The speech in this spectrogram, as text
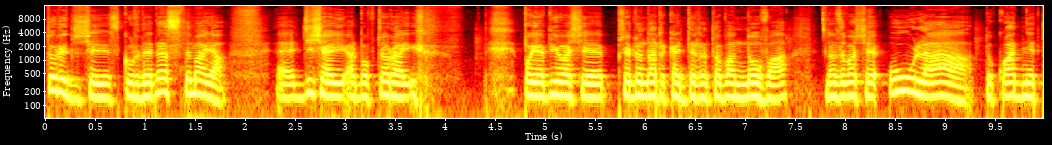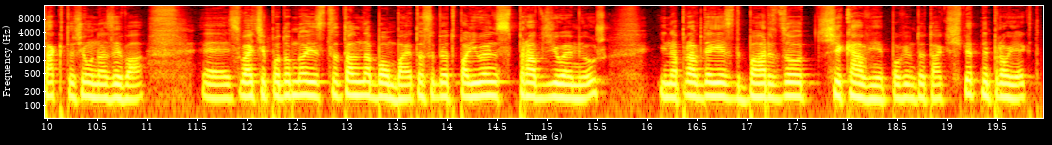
który dzisiaj jest, kurde, 11 maja, e, dzisiaj albo wczoraj pojawiła się przeglądarka internetowa nowa, nazywa się ULA, dokładnie tak to się nazywa. E, słuchajcie, podobno jest totalna bomba, ja to sobie odpaliłem, sprawdziłem już i naprawdę jest bardzo ciekawie, powiem to tak, świetny projekt.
